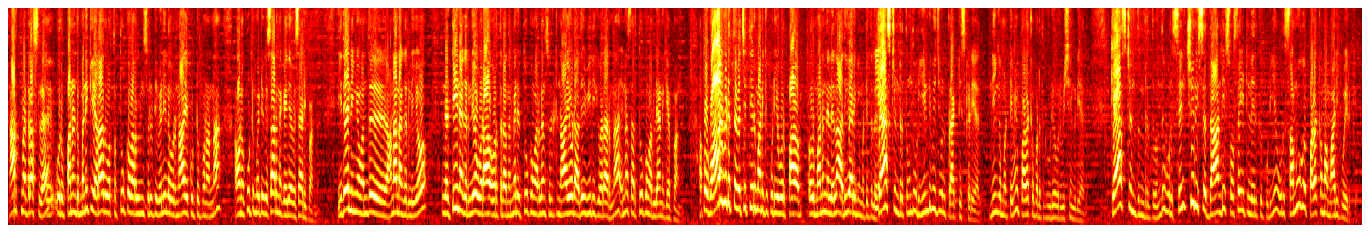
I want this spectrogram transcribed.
நார்த் மெட்ராஸ்ல ஒரு பன்னெண்டு மணிக்கு யாராவது ஒருத்தன் தூக்க வரலன்னு சொல்லிட்டு வெளியில ஒரு நாயை கூட்டு போனான்னா அவனை கூட்டு போயிட்டு விசாரணை கைதியா விசாரிப்பாங்க. இதே நீங்க வந்து அண்ணா நகர்லயோ இல்ல டி நகர்லயோ ஒரு ஒருத்தர் அந்த மாதிரி தூக்கம் வரலன்னு சொல்லிட்டு நாயோட அதே வீதிக்கு வராருன்னா என்ன சார் தூக்கம் வரலையான்னு கேட்பாங்க. அப்போ வாழ்விடத்தை வச்சு தீர்மானிக்கக்கூடிய ஒரு பா- ஒரு மனநிலையெல்லாம் அதிகாரிங்க இல்ல. கேஸ்ட்ன்றது வந்து ஒரு இண்டிவிஜுவல் பிராக்டிஸ் கிடையாது. நீங்க மட்டுமே பழக்கப்படுத்தக்கூடிய ஒரு விஷயம் கிடையாது. கேஸ்ட்ன்றது வந்து ஒரு செஞ்சுரிஸை தாண்டி சொசைட்டியில் இருக்கக்கூடிய ஒரு சமூக பழக்கமா மாறி போயிருக்கு.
